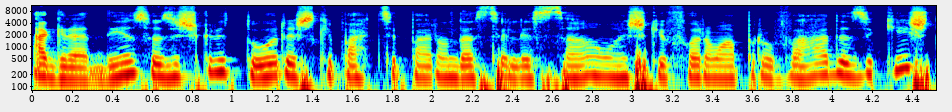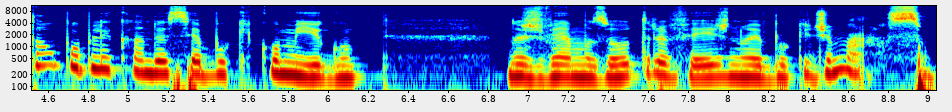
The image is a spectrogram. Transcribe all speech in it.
Agradeço às escritoras que participaram da seleção, as que foram aprovadas e que estão publicando esse e-book comigo. Nos vemos outra vez no e-book de março.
